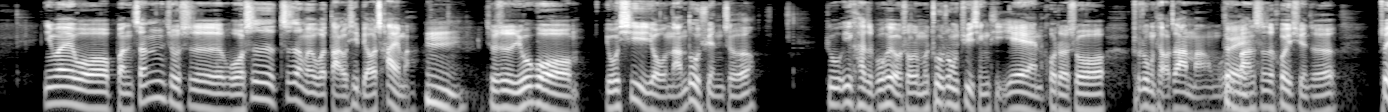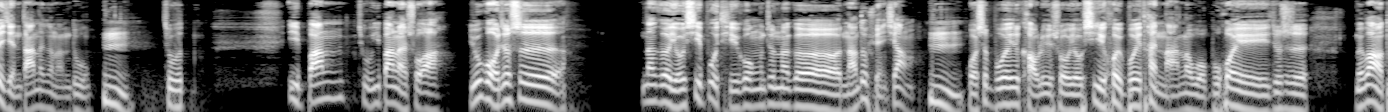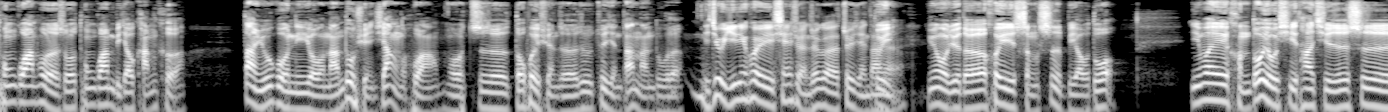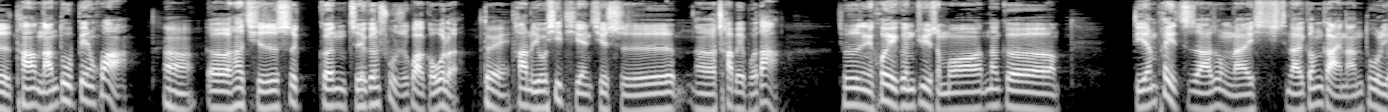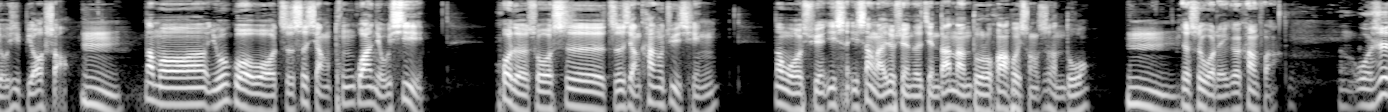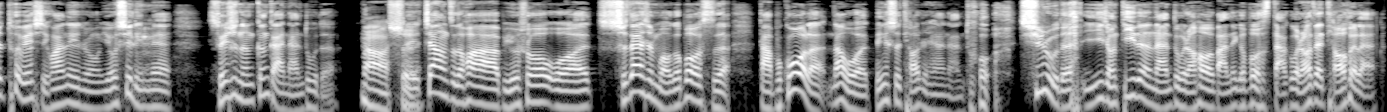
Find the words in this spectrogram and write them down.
因为我本身就是我是自认为我打游戏比较菜嘛，嗯就是如果游戏有难度选择，就一开始不会有说什么注重剧情体验，或者说注重挑战嘛，我一般是会选择最简单那个难度。嗯就一般就一般来说啊，如果就是那个游戏不提供就那个难度选项，嗯我是不会考虑说游戏会不会太难了，我不会就是没办法通关，或者说通关比较坎坷。但如果你有难度选项的话，我是都会选择就是最简单难度的，你就一定会先选这个最简单的。因为我觉得会省事比较多。因为很多游戏它其实是它难度变化，嗯，呃，它其实是跟直接跟数值挂钩了。对，它的游戏体验其实呃差别不大，就是你会根据什么那个敌人配置啊这种来来更改难度的游戏比较少。嗯那么如果我只是想通关游戏，或者说是只想看个剧情，那我选一上一上来就选择简单难度的话，会省事很多。嗯这是我的一个看法。嗯，我是特别喜欢那种游戏里面随时能更改难度的。啊是，这样子的话，比如说我实在是某个 BOSS 打不过了，那我临时调整一下难度，屈辱的以一种低的难度，然后把那个 BOSS 打过，然后再调回来。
